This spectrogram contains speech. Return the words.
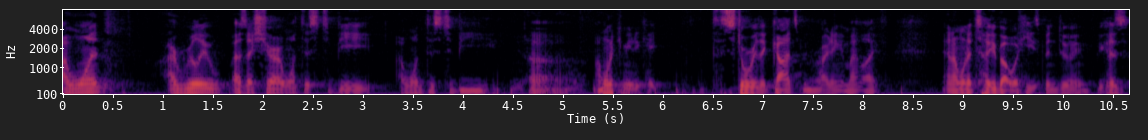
I want, I really, as I share, I want this to be, I want this to be, uh, I want to communicate the story that God's been writing in my life. And I want to tell you about what He's been doing because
